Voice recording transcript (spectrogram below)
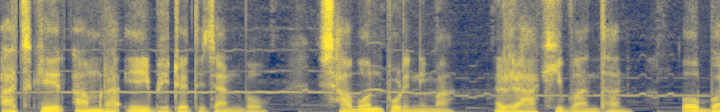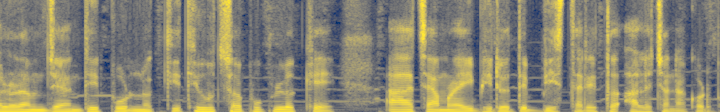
আজকের আমরা এই ভিডিওতে জানব শ্রাবণ পূর্ণিমা, রাখি বান্ধন ও বলরাম জয়ন্তী পূর্ণ তিথি উৎসব উপলক্ষে আজ আমরা এই ভিডিওতে বিস্তারিত আলোচনা করব।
